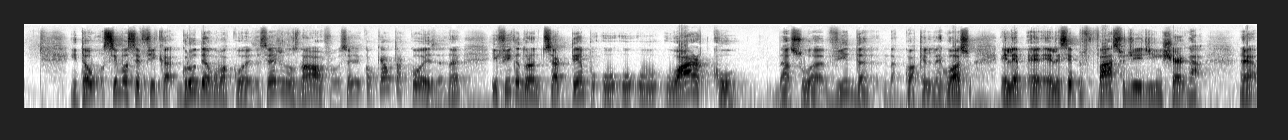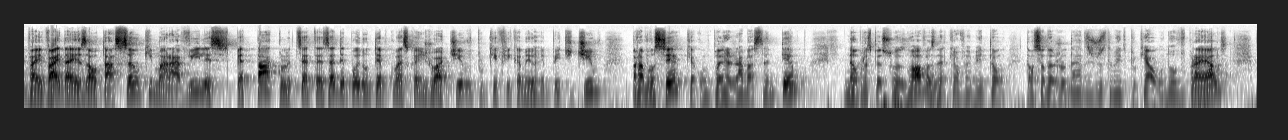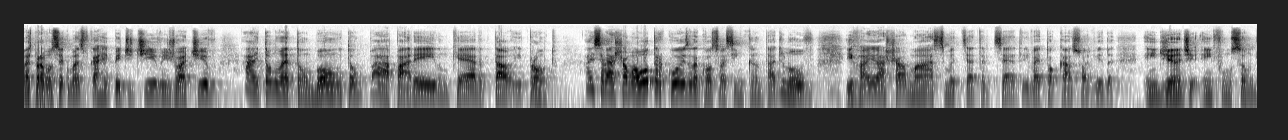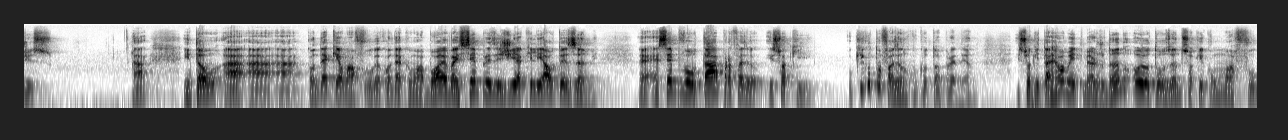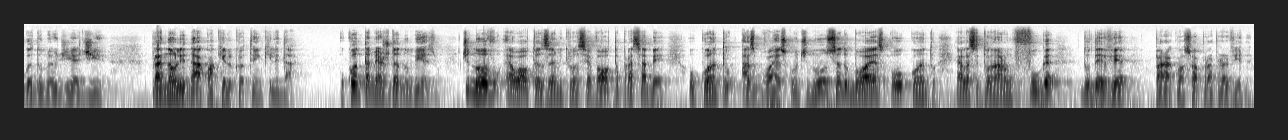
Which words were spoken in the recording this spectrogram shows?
Então, se você fica gruda em alguma coisa, seja nos náufragos, seja em qualquer outra coisa, né? E fica durante um certo tempo, o, o, o arco da sua vida com aquele negócio, ele é, ele é sempre fácil de, de enxergar. Né? Vai, vai dar exaltação, que maravilha, esse espetáculo, etc, etc. Depois de um tempo começa a ficar enjoativo, porque fica meio repetitivo para você, que acompanha já há bastante tempo, não para as pessoas novas, né? que obviamente estão sendo ajudadas justamente porque é algo novo para elas, mas para você começa a ficar repetitivo, enjoativo. Ah, então não é tão bom, então ah, parei, não quero, tal, e pronto. Aí você vai achar uma outra coisa da qual você vai se encantar de novo e vai achar o máximo, etc, etc, e vai tocar a sua vida em diante em função disso. Tá? Então, a, a, a, quando é que é uma fuga, quando é que é uma boia, vai sempre exigir aquele autoexame. Né? É sempre voltar para fazer isso aqui. O que, que eu estou fazendo com o que eu estou aprendendo? Isso aqui está realmente me ajudando ou eu estou usando isso aqui como uma fuga do meu dia a dia para não lidar com aquilo que eu tenho que lidar? O quanto está me ajudando mesmo? De novo, é o autoexame que você volta para saber o quanto as boias continuam sendo boias ou o quanto elas se tornaram fuga do dever para com a sua própria vida.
